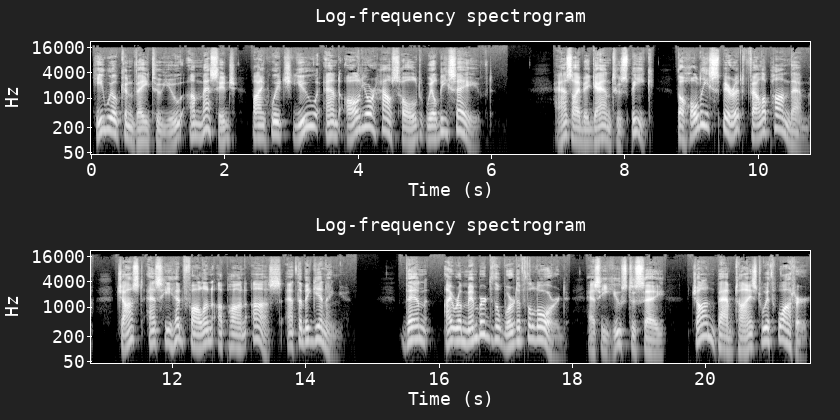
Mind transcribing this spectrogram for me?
He will convey to you a message by which you and all your household will be saved. As I began to speak, the Holy Spirit fell upon them, just as he had fallen upon us at the beginning. Then I remembered the word of the Lord, as he used to say, John baptized with water,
